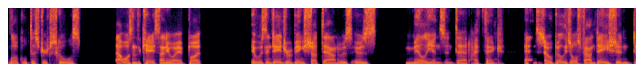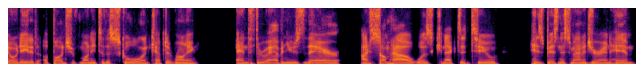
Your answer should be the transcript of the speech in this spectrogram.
local district schools. That wasn't the case anyway, but it was in danger of being shut down. It was it was millions in debt, I think. And so Billy Joel's foundation donated a bunch of money to the school and kept it running. And through avenues there, I somehow was connected to his business manager and him.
